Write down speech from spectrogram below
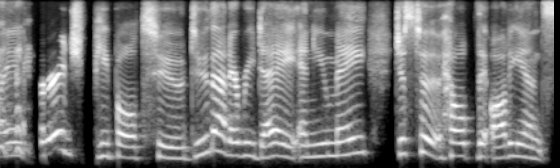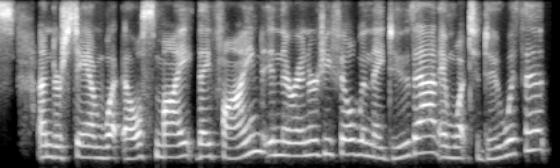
I encourage people to do that every day. And you may, just to help the audience understand what else might they find in their energy field when they do that and what to do with it,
